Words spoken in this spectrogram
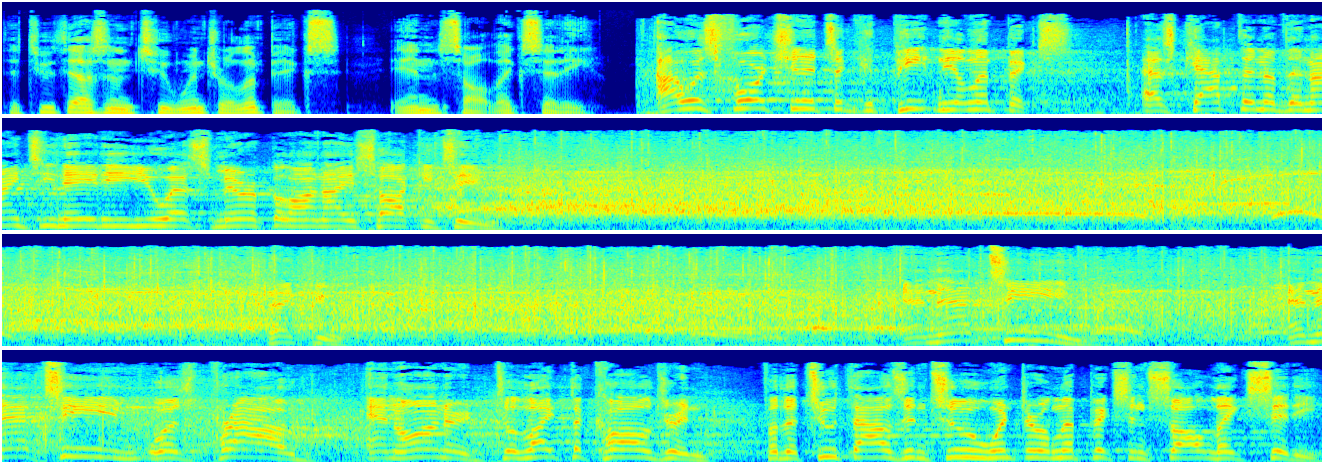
the 2002 Winter Olympics in Salt Lake City. I was fortunate to compete in the Olympics as captain of the 1980 U.S. Miracle on Ice hockey team. Thank you. And that team and that team was proud and honored to light the cauldron for the 2002 Winter Olympics in Salt Lake City.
